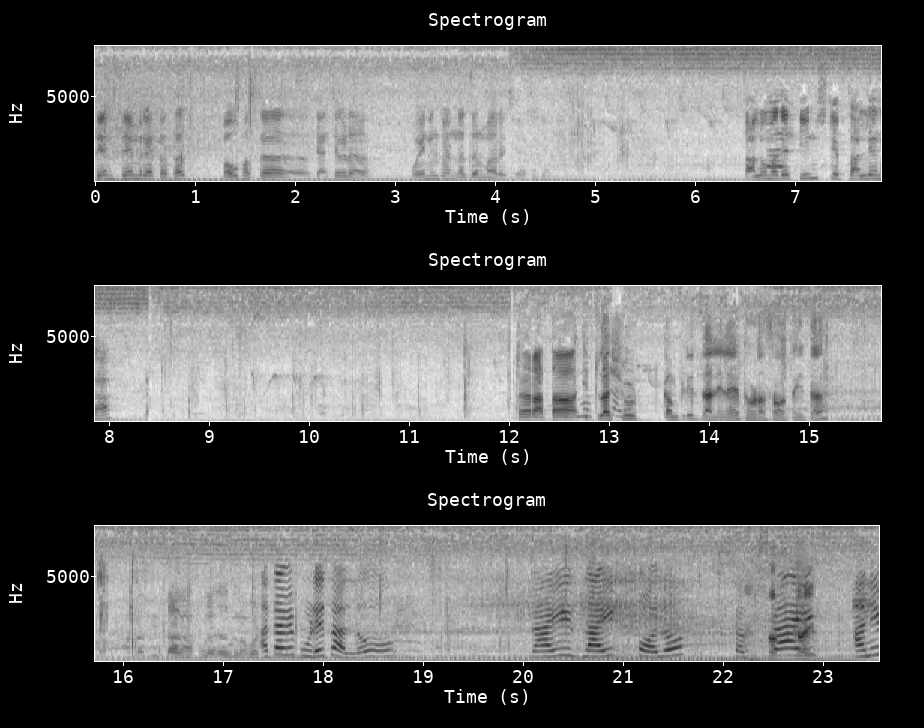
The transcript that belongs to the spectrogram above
सेम सेम रे तसंच भाऊ फक्त त्यांच्याकडं वहिनींकडे नजर मारायची आहे. चालू मध्ये तीन स्टेप चालले ना. तर आता इथला शूट कंप्लीट झालेला आहे थोडासा होता इथं. आता आम्ही पुढे चाललो. गाईज लाईक फॉलो सबस्क्राईब आणि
